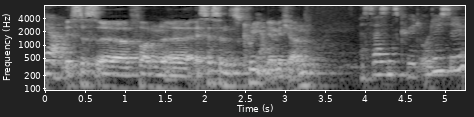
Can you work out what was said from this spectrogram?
Ja, Ist es äh, von äh, Assassin's Creed, Ja. nehme ich an. Assassin's Creed Odyssey,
